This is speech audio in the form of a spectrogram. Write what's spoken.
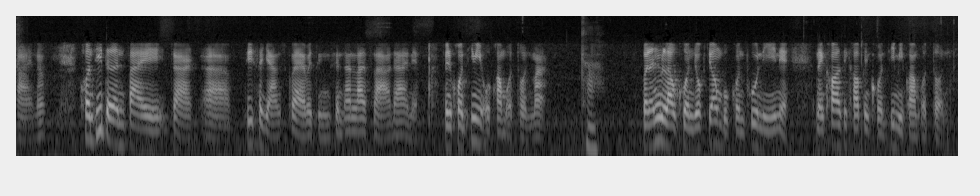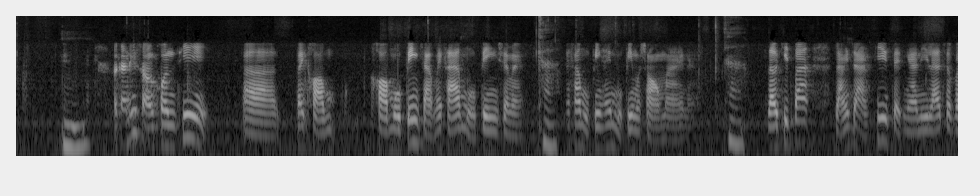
ใช่เนาะคนที่เดินไปจากที่สยามสแควร์ไปถึงเซ็นทรัลลาดพร้าวได้เนี่ย เป็นคนที่มีความอดทนมากค่ะเพราะฉะนั้นเราควรยกย่องบุคคลผู้นี้เนี่ย ในข้อที่เขาเป็นคนที่มีความอดทนประการที่สองคนที่ไปขอขอหมูปิ้งจากแม่ค้าหมูปิ้งใช่ไหมค่ะแม่ค้าหมูปิ้งให้หมูปิ้งมาสองไม้นะค่ะเราคิดว่าหลังจากที่เสร็จงานนี้แล้วจะไป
